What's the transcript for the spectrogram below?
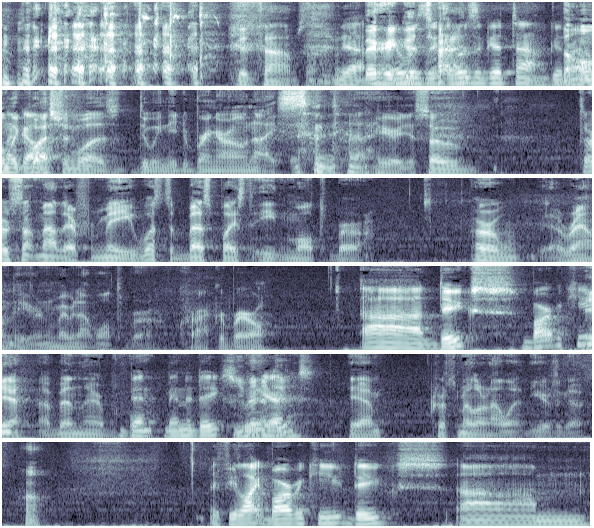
Good times. Huh? Yeah, Very it good Was, a- time. it was a good time. Good the only golf. question was, do we need to bring our own ice? I hear you. So, throw something out there for me. What's the best place to eat in Walterboro, or around here? and Maybe not Walterboro. Cracker Barrel. Uh, Duke's barbecue. Yeah, I've been there before. Been, been to Duke's. You been Yeah. to Duke's? yeah, Chris Miller and I went years ago. Huh. If you like barbecue, Duke's. Um,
